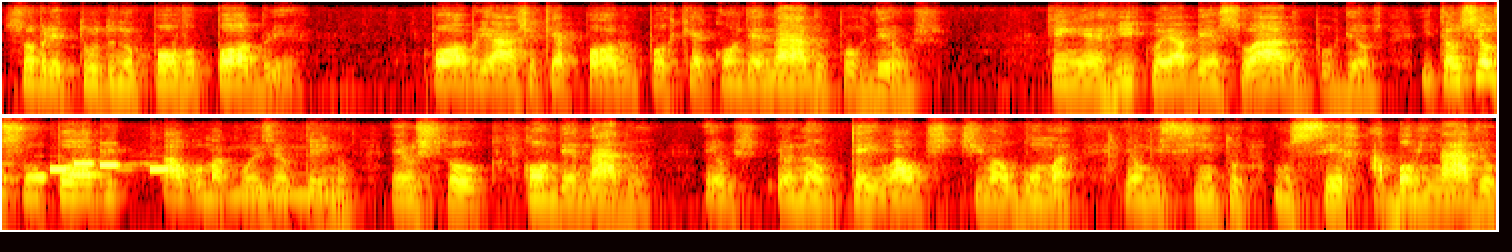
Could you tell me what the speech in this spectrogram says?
sobretudo no povo pobre. Pobre acha que é pobre porque é condenado por Deus. Quem é rico é abençoado por Deus. Então, se eu sou pobre, alguma coisa eu tenho. Eu estou condenado. Eu, eu não tenho autoestima alguma. Eu me sinto um ser abominável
